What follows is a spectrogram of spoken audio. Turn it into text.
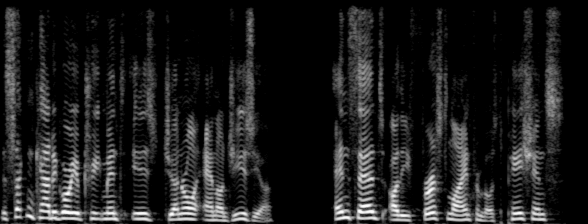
The second category of treatment is general analgesia, NSAIDs are the first line for most patients.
